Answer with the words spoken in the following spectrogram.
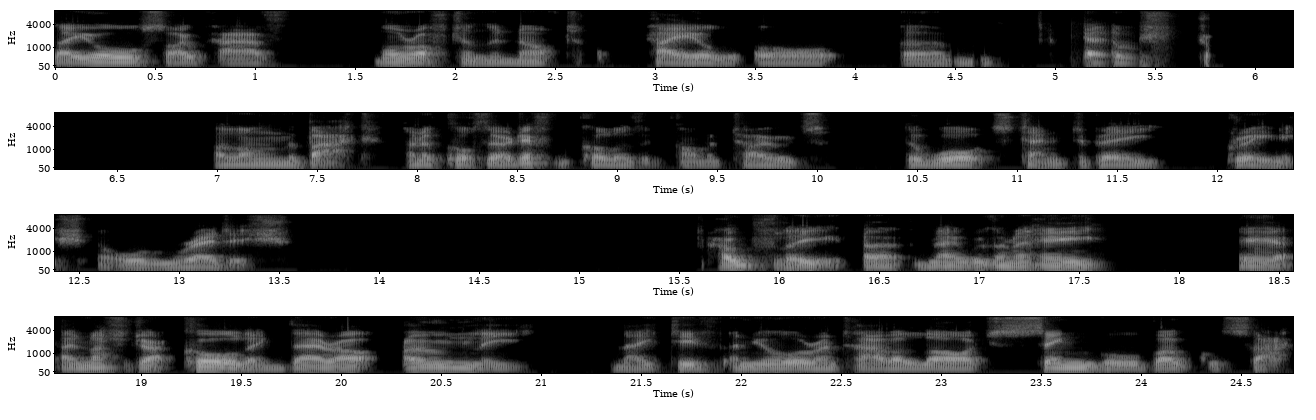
They also have more often than not pale or um, yellowish along the back. And of course, there are different colours in common toads. The warts tend to be greenish or reddish. Hopefully, uh, now we're going to hear, hear a natterjack calling. There are only native anuran to have a large single vocal sac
